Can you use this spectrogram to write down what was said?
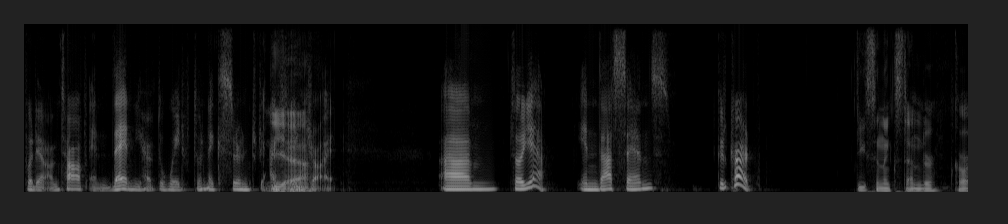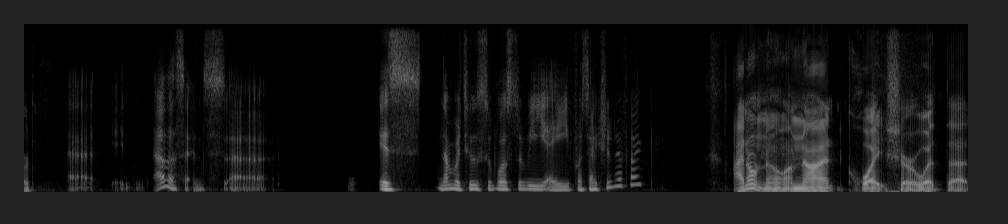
put it on top and then you have to wait for next turn to actually Yeah. draw it um so yeah in that sense good card Decent extender card. uh, in other sense uh is number two supposed to be a protection effect I don't know. I'm not quite sure what that.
